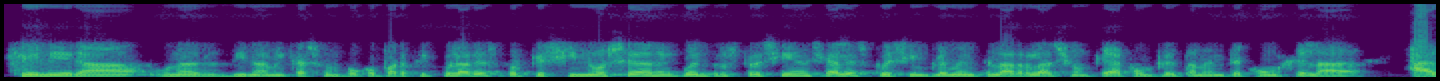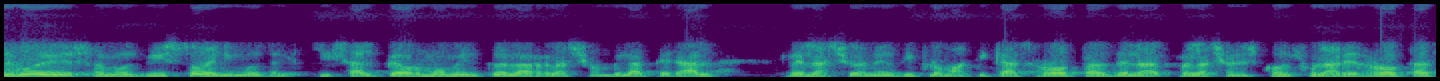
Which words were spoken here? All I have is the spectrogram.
genera unas dinámicas un poco particulares porque si no se dan encuentros presidenciales pues simplemente la relación queda completamente congelada. Algo de eso hemos visto, venimos del quizá el peor momento de la relación bilateral, relaciones diplomáticas rotas, de las relaciones consulares rotas,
